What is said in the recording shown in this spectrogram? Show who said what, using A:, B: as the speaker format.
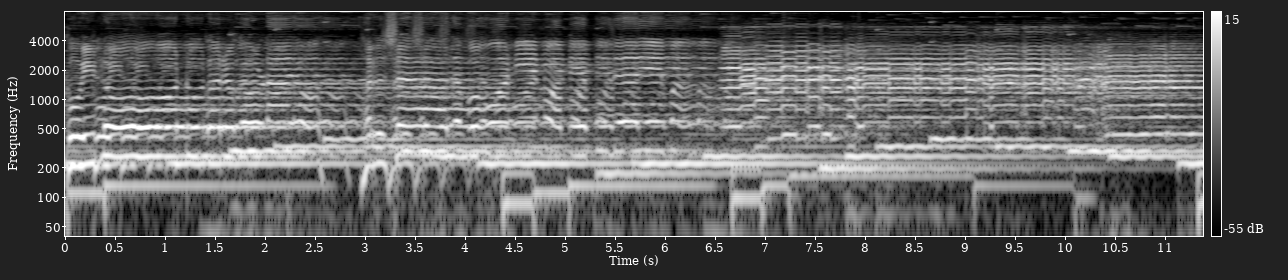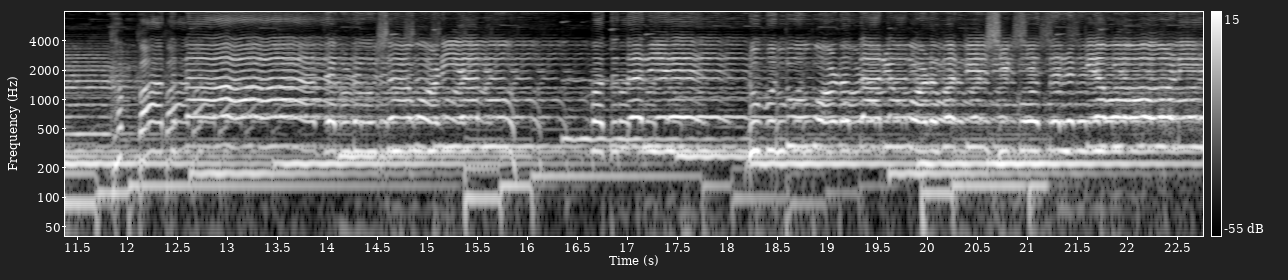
A: કોઈનો ડુંગર ગોડાયો હર્ષદ ભવાની નો. બે પૂજયમાં ખંભાતના જગડું સાવણિયાનું મતદરીએ ડૂબતું મોણ તાર્યું મોણ વટી શિકોતર કેવણી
